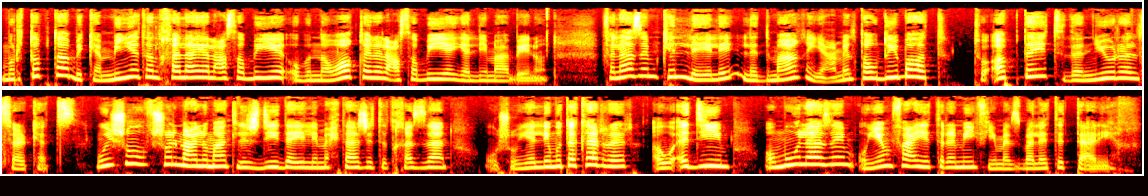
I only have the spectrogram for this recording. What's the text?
مرتبطة بكمية الخلايا العصبية وبالنواقل العصبية يلي ما بينهم. فلازم كل ليلة الدماغ يعمل توضيبات. To update the neural circuits. ويشوف شو المعلومات الجديدة يلي محتاجة تتخزن وشو يلي متكرر أو قديم ومو لازم وينفع يترمي في مزبلة التاريخ.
